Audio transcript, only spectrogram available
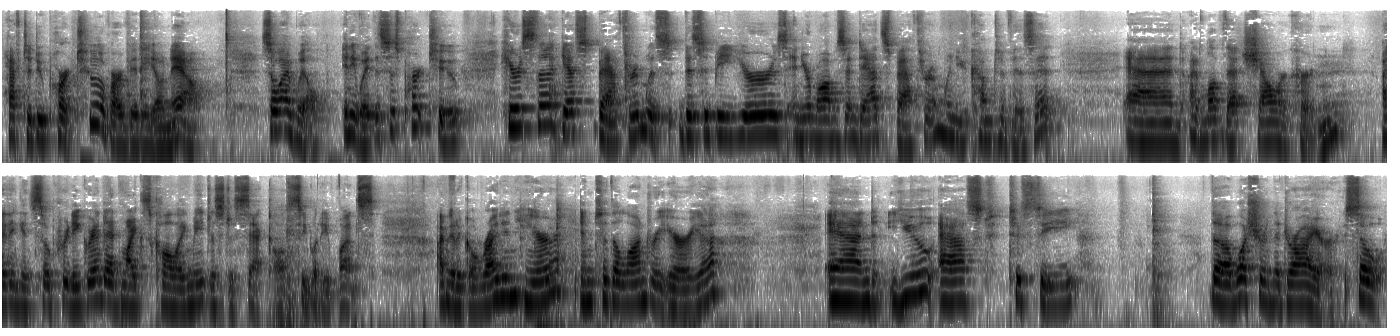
have to do part two of our video now. So I will. Anyway, this is part two. Here's the guest bathroom. This would be yours and your mom's and dad's bathroom when you come to visit. And I love that shower curtain. I think it's so pretty. Granddad Mike's calling me. Just a sec. I'll see what he wants. I'm going to go right in here into the laundry area. And you asked to see the washer and the dryer. So,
